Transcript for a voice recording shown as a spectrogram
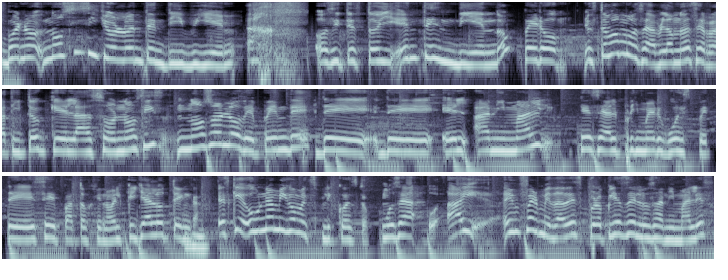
Bueno, no sé si yo lo entendí bien. o si te estoy entendiendo, pero estábamos hablando hace ratito que la zoonosis no solo depende de, de el animal que sea el primer huésped de ese patógeno, el que ya lo tenga. Es que un amigo me explicó esto. O sea, hay enfermedades propias de los animales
